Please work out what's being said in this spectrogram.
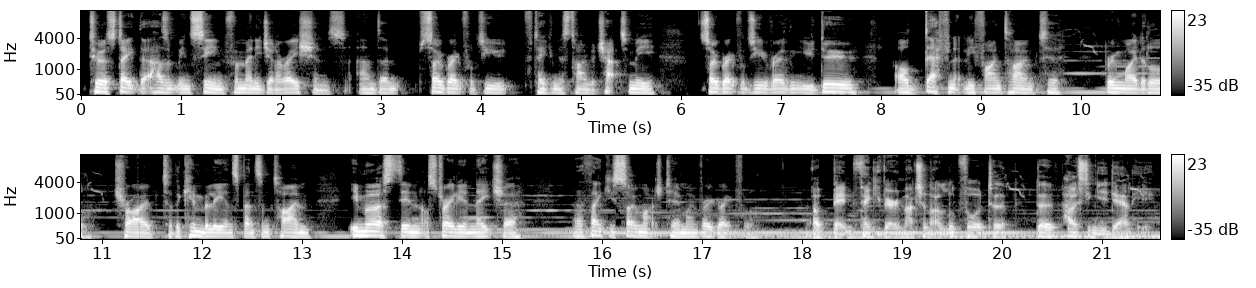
to a state that hasn't been seen for many generations. And I'm so grateful to you for taking this time to chat to me. So grateful to you for everything you do. I'll definitely find time to bring my little tribe to the Kimberley and spend some time immersed in Australian nature. Uh, thank you so much, Tim. I'm very grateful. Oh, ben, thank you very much, and I look forward to, to hosting you down here.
